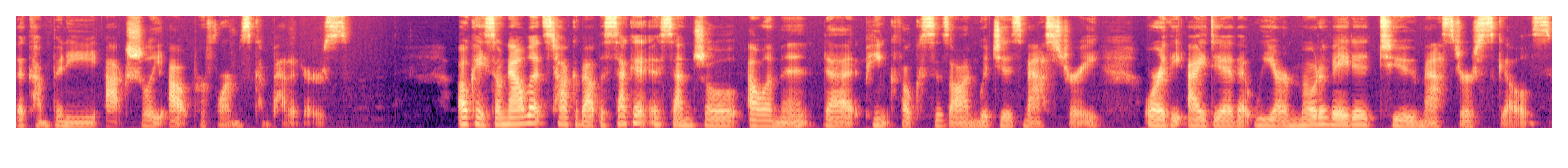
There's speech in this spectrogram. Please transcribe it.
the company actually outperforms competitors. Okay, so now let's talk about the second essential element that Pink focuses on, which is mastery or the idea that we are motivated to master skills.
